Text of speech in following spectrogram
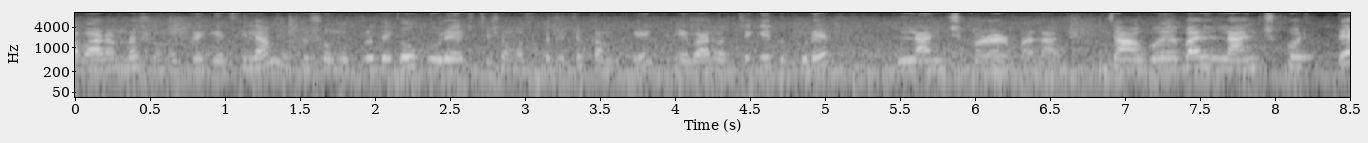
আবার আমরা সমুদ্রে গেছিলাম। একটু সমুদ্র থেকেও ঘুরে এসেছি সমস্ত কিছু কমপ্লিট এবার হচ্ছে কি দুপুরে লাঞ্চ করার পালা। যাব এবার লাঞ্চ করতে।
